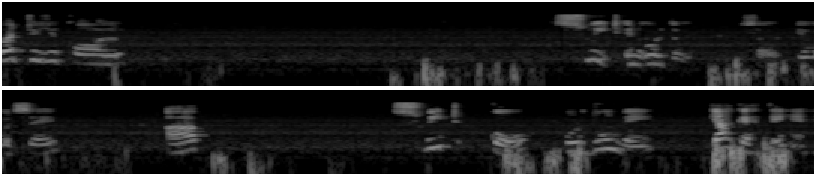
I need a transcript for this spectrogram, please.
what do you call sweet in Urdu. So you would say, आप स्वीट को उर्दू में क्या कहते हैं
